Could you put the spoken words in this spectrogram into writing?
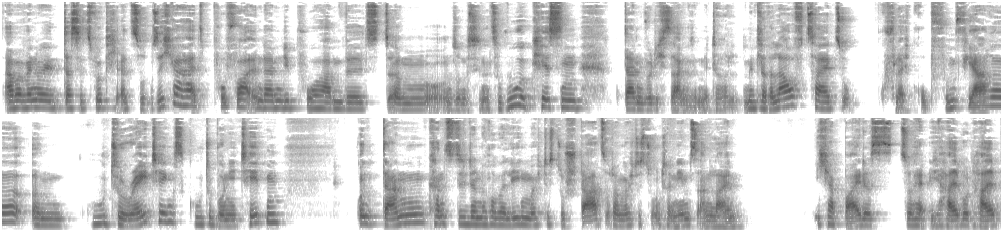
Aber wenn du das jetzt wirklich als so Sicherheitspuffer in deinem Depot haben willst ähm, und so ein bisschen als Ruhekissen, dann würde ich sagen, so mittlere, mittlere Laufzeit, so vielleicht grob fünf Jahre, ähm, gute Ratings, gute Bonitäten und dann kannst du dir dann noch überlegen, möchtest du Staats- oder möchtest du Unternehmensanleihen? Ich habe beides zu halb und halb.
